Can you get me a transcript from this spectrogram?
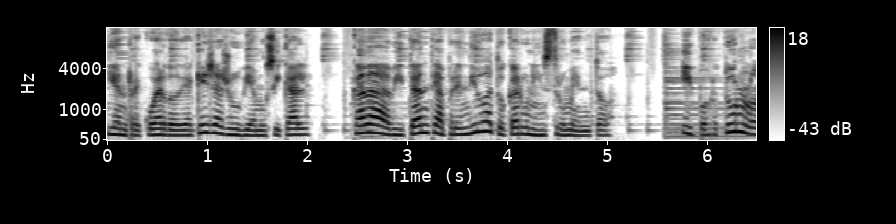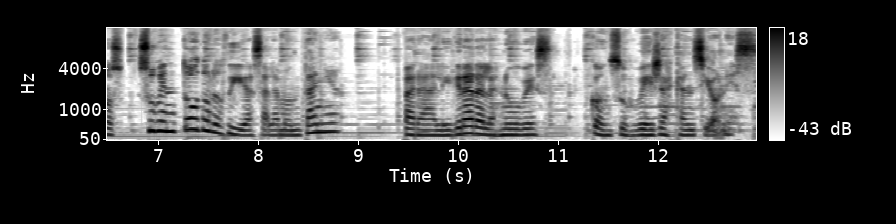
Y en recuerdo de aquella lluvia musical, cada habitante aprendió a tocar un instrumento y por turnos suben todos los días a la montaña para alegrar a las nubes con sus bellas canciones.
